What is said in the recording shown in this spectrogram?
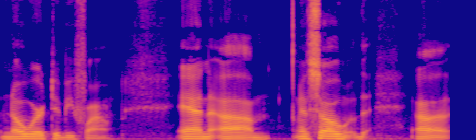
nowhere to be found. And um, and so, uh,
